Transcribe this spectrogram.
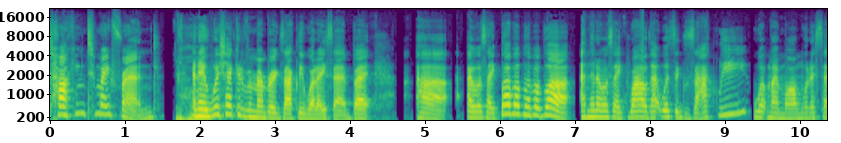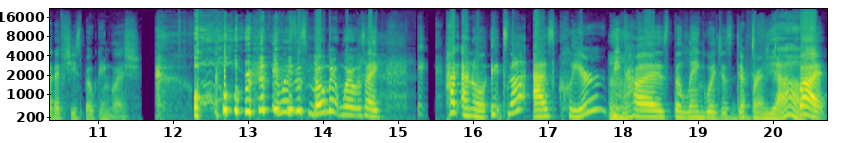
talking to my friend, and I wish I could remember exactly what I said, but uh, I was like, blah, blah, blah, blah, blah. And then I was like, wow, that was exactly what my mom would have said if she spoke English. It was this moment where it was like, it- ha- I don't know, it's not as clear Uh-huh. because the language is different. yeah. But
